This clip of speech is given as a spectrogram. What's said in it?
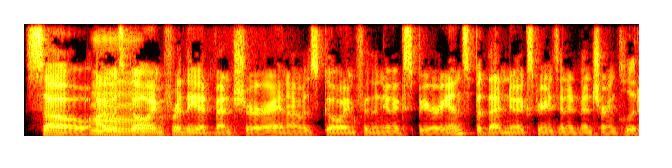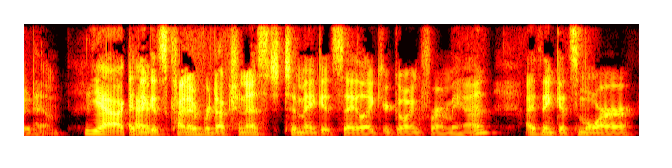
So I was Mm. going for the adventure and I was going for the new experience, but that new experience and adventure included him. Yeah. Okay. I think it's kind of reductionist to make it say like you're going for a man. I think it's more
